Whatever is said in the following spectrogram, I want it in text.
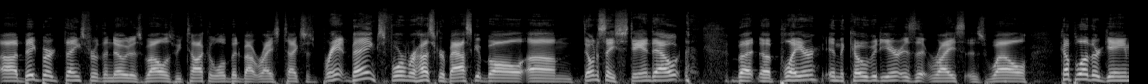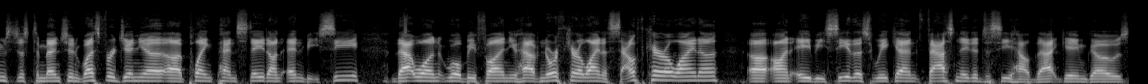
Uh, Big Bird, thanks for the note as well as we talk a little bit about Rice, Texas. Brant Banks, former Husker basketball, um, don't want to say standout, but a player in the COVID year is at Rice as well. A couple other games just to mention West Virginia uh, playing Penn State on NBC. That one will be fun. You have North Carolina, South Carolina uh, on ABC this weekend. Fascinated to see how that game goes.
